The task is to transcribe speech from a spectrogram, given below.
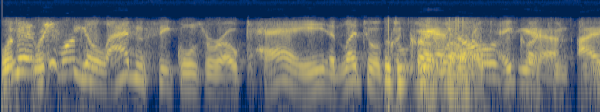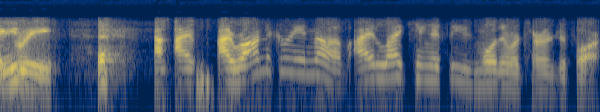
Which- Yeah, at least one? the Aladdin sequels were okay. It led to a Which good yeah, cartoon, those, okay yeah, I agree. I, I, ironically enough, I like King of Thieves more than Return of Jafar.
